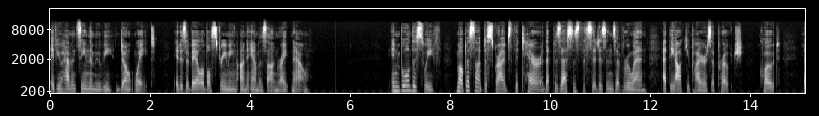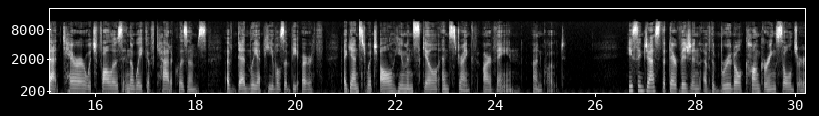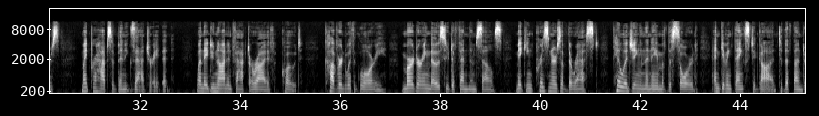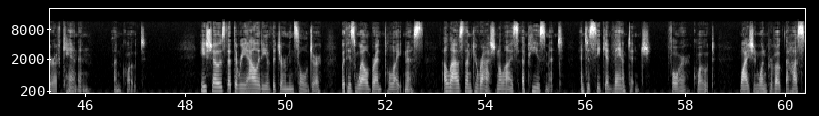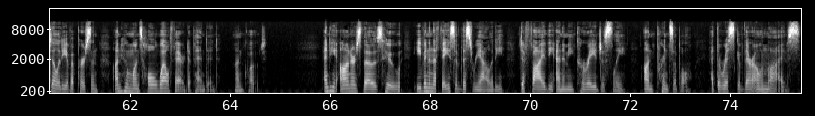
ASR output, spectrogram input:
If you haven't seen the movie, don't wait. It is available streaming on Amazon right now. In Boule de Suif, Maupassant describes the terror that possesses the citizens of Rouen at the occupiers' approach. That terror which follows in the wake of cataclysms, of deadly upheavals of the earth, against which all human skill and strength are vain. He suggests that their vision of the brutal, conquering soldiers might perhaps have been exaggerated, when they do not in fact arrive, covered with glory, murdering those who defend themselves, making prisoners of the rest, pillaging in the name of the sword, and giving thanks to God to the thunder of cannon. Unquote. He shows that the reality of the German soldier, with his well bred politeness, allows them to rationalize appeasement and to seek advantage. For, quote, why should one provoke the hostility of a person on whom one's whole welfare depended? Unquote. And he honors those who, even in the face of this reality, defy the enemy courageously, on principle, at the risk of their own lives.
